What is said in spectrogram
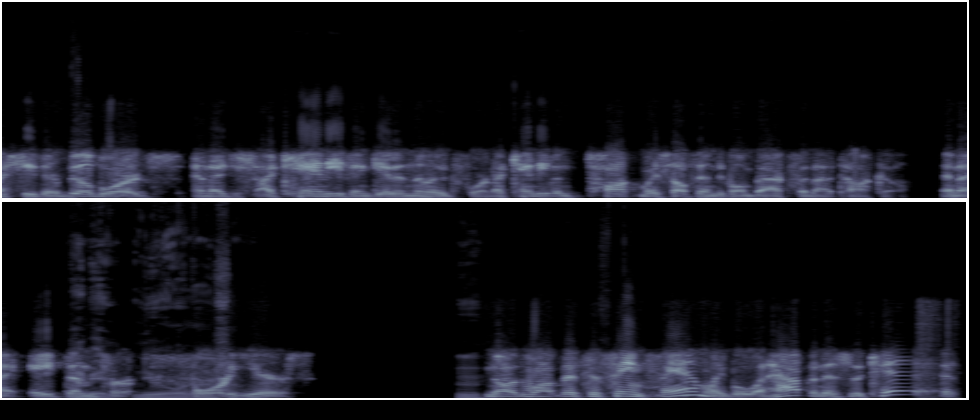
I see their billboards, and I just I can't even get in the mood for it. I can't even talk myself into going back for that taco. And I ate them for 40 years. Hmm. No, well, it's the same family, but what happened is the kids,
